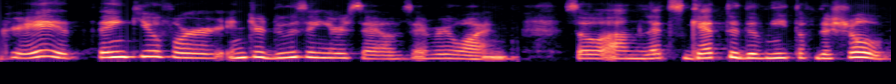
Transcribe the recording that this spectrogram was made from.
Great. Thank you for introducing yourselves, everyone. So um, let's get to the meat of the show.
